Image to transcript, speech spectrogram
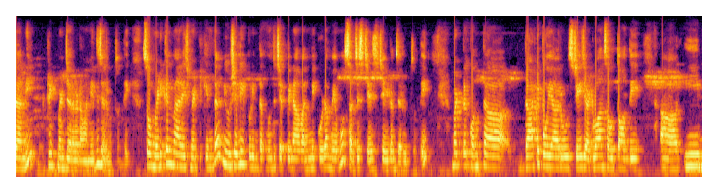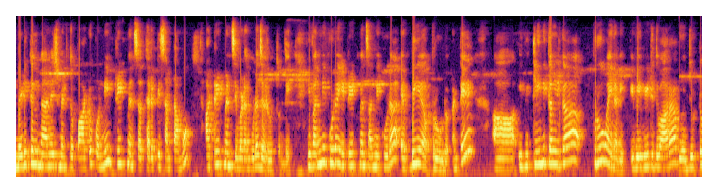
దాన్ని ట్రీట్మెంట్ జరగడం అనేది జరుగుతుంది. సో మెడికల్ మేనేజ్మెంట్ కింద యూజువల్లీ ఇప్పుడు ఇంతకుముందు చెప్పినవన్నీ కూడా మేము సజెస్ట్ చేసి చేయడం జరుగుతుంది. బట్ కొంత దాటిపోయారు స్టేజ్ అడ్వాన్స్ అవుతోంది. ఈ మెడికల్ మేనేజ్మెంట్తో పాటు కొన్ని ట్రీట్మెంట్స్ థెరపీస్ అంటాము. ఆ ట్రీట్మెంట్స్ ఇవ్వడం కూడా జరుగుతుంది. ఇవన్నీ కూడా ఈ ట్రీట్మెంట్స్ అన్నీ కూడా ఎఫ్డిఏ అప్రూవ్డ్ అంటే ఇవి క్లినికల్గా ప్రూవ్ అయినవి. ఇవి వీటి ద్వారా జుట్టు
